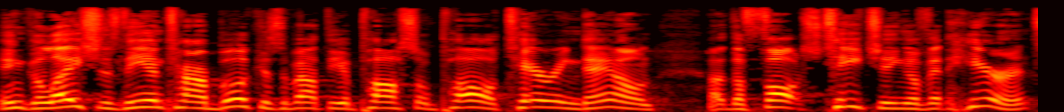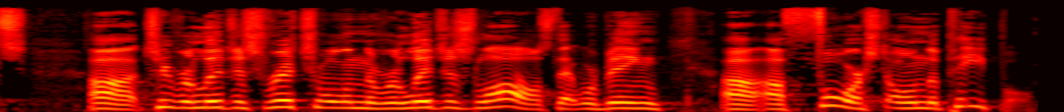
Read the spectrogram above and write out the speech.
in Galatians, the entire book is about the Apostle Paul tearing down uh, the false teaching of adherence uh, to religious ritual and the religious laws that were being uh, uh, forced on the people.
